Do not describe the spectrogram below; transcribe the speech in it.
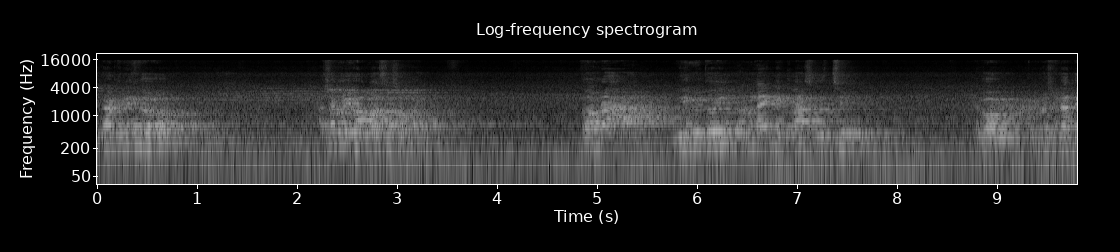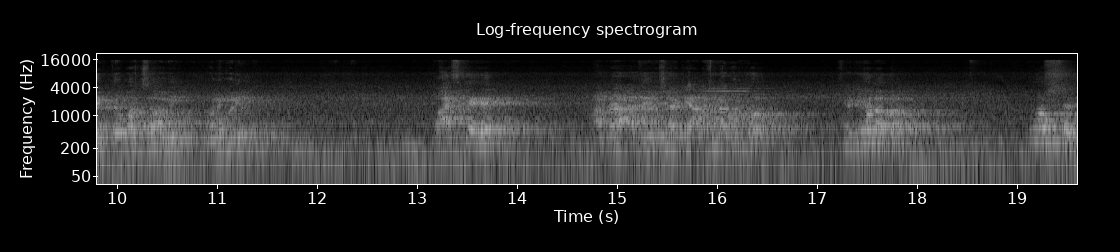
শিক্ষার্থীবৃন্দ আশা করি ভালো আছো সবাই। তো আমরা নিয়মিতই অনলাইনে ক্লাস দিচ্ছি এবং তোমরা সেটা দেখতেও পাচ্ছ, আমি মনে করি। তো আজকে আমরা যে বিষয়টি আলোচনা করব, সেটি হলো প্রশ্নের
